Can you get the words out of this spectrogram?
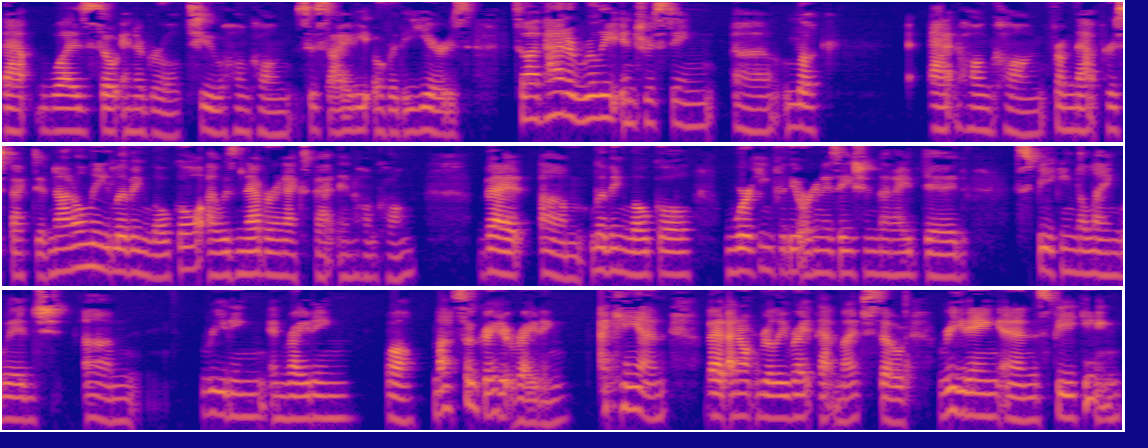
that was so integral to Hong Kong society over the years. So I've had a really interesting uh, look at Hong Kong from that perspective. Not only living local, I was never an expat in Hong Kong, but um, living local, working for the organization that I did, speaking the language, um, reading and writing. Well, not so great at writing. I can, but I don't really write that much. So reading and speaking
